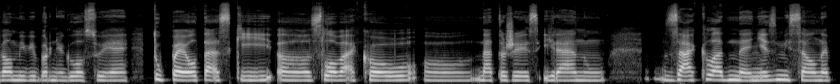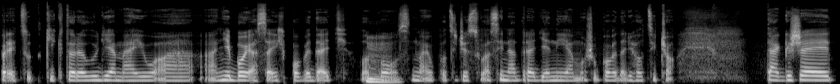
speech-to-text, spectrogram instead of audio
veľmi výborne glosuje tupé otázky e, Slovákov e, na to, že je z Iránu, základné, nezmyselné predsudky, ktoré ľudia majú a, a neboja sa ich povedať, lebo mm. majú pocit, že sú asi nadradení a môžu povedať hocičo. Takže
